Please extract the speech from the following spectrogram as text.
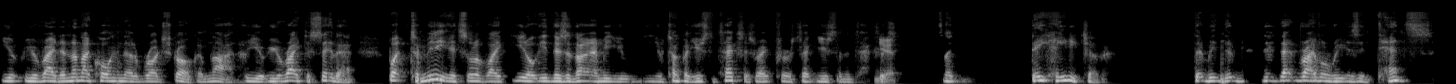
You're, you're right. And I'm not calling that a broad stroke. I'm not. You're, you're right to say that. But to me, it's sort of like, you know, there's another, I mean, you, you talk about Houston, Texas, right? First, Houston and Texas. Yeah. It's like they hate each other. I mean, hmm. the, the, that rivalry is intense.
